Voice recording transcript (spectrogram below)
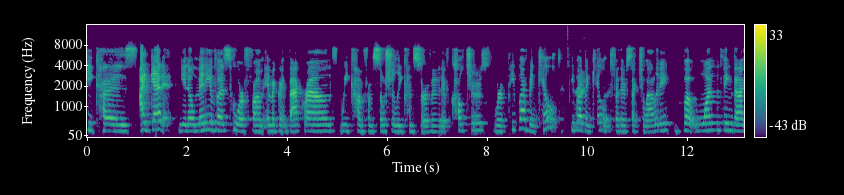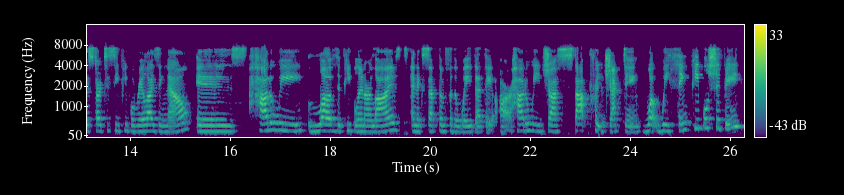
because I get it. You know, many of us who are from immigrant backgrounds, we come from socially conservative cultures where people have been killed. People right. have been killed for their sexuality. But one thing that I start to see people realizing now is how do we love the people in our lives and accept them for the way that they are? How do we just stop projecting what we think people should be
